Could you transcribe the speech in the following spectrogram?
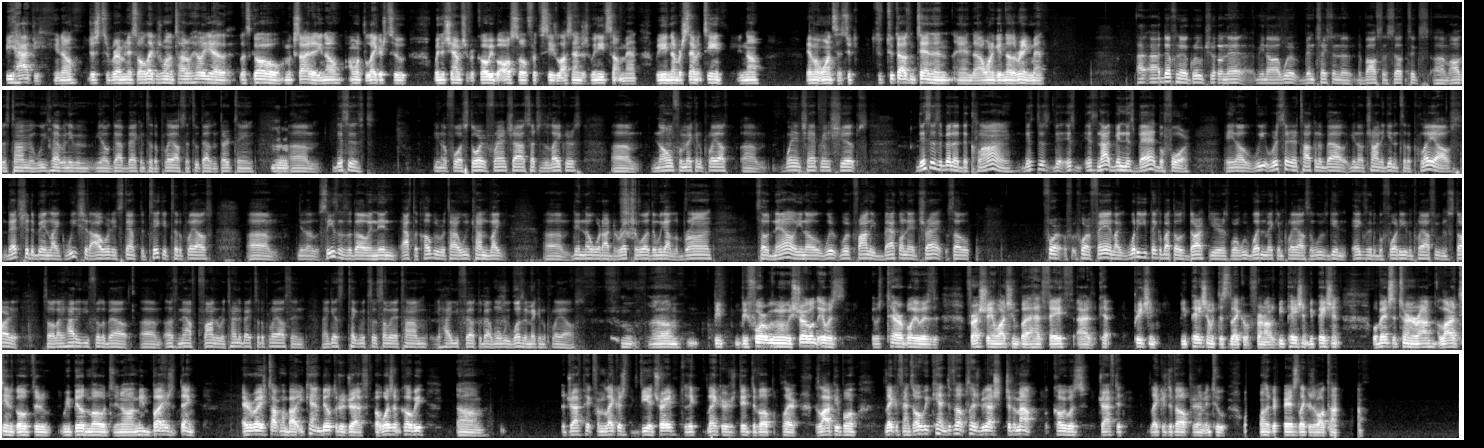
be happy, you know, just to reminisce. Oh, Lakers won the title. Hell yeah, let's go. I'm excited, you know. I want the Lakers to win the championship for Kobe, but also for the city of Los Angeles. We need something, man. We need number 17, you know. We haven't won since 2010, and, and uh, I want to get another ring, man. I, I, definitely agree with you on that. You know, we've been chasing the, the Boston Celtics um, all this time, and we haven't even you know got back into the playoffs since 2013. Mm-hmm. Um, this is, you know, for a storied franchise such as the Lakers, um, known for making the playoffs, um, winning championships. This has been a decline. This is it's it's not been this bad before. You know, we we're sitting here talking about you know trying to get into the playoffs. That should have been like we should have already stamped the ticket to the playoffs. Um, you know, seasons ago, and then after Kobe retired, we kind of like um, didn't know what our direction was. Then we got LeBron, so now you know we're we're finally back on that track. So for for a fan, like, what do you think about those dark years where we wasn't making playoffs and we was getting exited before the even playoffs even started? So, like, how did you feel about um, us now finally returning back to the playoffs? And I guess take me to some of that time, how you felt about when we wasn't making the playoffs. Um, be, before we, when we struggled, it was it was terrible. It was frustrating watching, but I had faith. I kept preaching, be patient with this Laker front office. Be patient, be patient. We'll eventually turn around. A lot of teams go through rebuild modes, you know what I mean? But here's the thing. Everybody's talking about you can't build through the draft, but wasn't Kobe um, the draft pick from Lakers via trade. the Lakers did develop a player. A lot of people, Laker fans, oh, we can't develop players. We got to ship them out. But Kobe was drafted. Lakers developed him into one of the greatest Lakers of all time.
